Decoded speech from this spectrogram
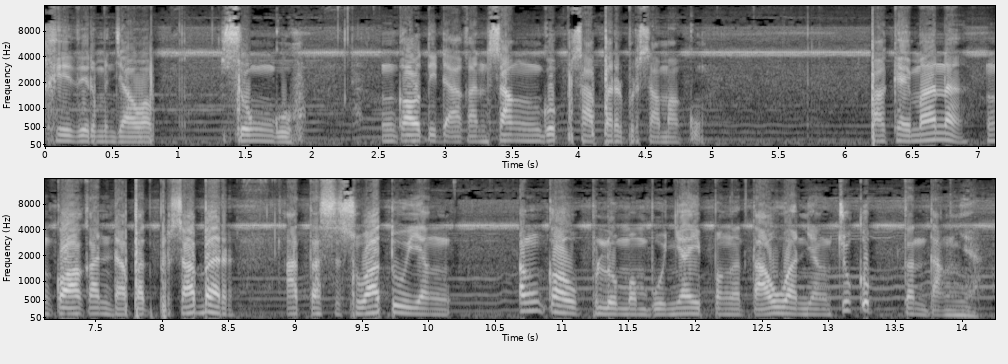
Khidir menjawab, Sungguh, engkau tidak akan sanggup sabar bersamaku. Bagaimana engkau akan dapat bersabar atas sesuatu yang engkau belum mempunyai pengetahuan yang cukup tentangnya?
